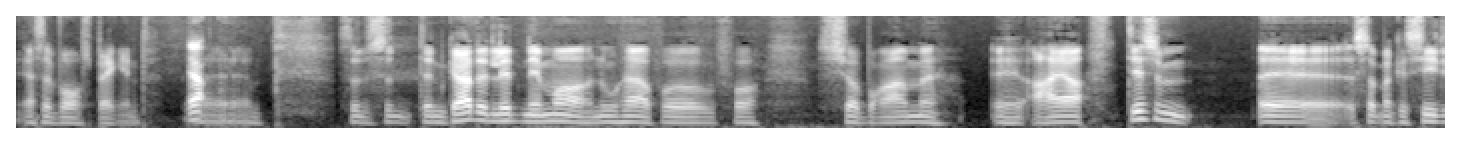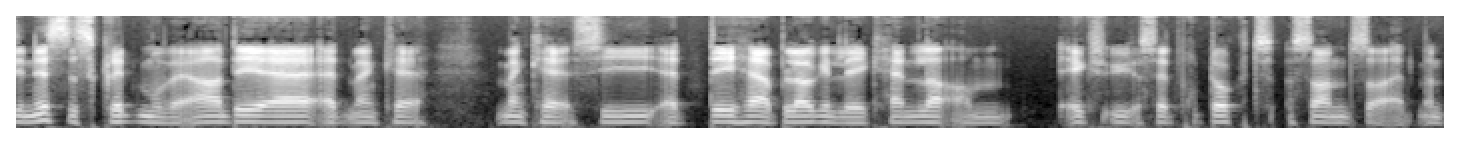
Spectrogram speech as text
altså vores backend. Ja. Øh, så, så den gør det lidt nemmere nu her for, for Shoprame øh, ejer. Det som, øh, som man kan sige, det næste skridt må være, det er, at man kan, man kan sige, at det her blogindlæg handler om X, Y og Z produkt, sådan så at man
